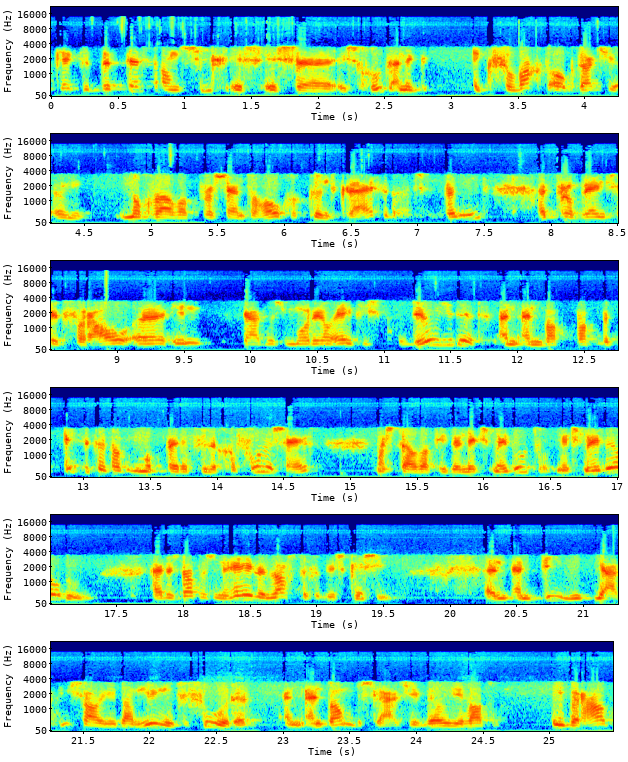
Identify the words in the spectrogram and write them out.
kijk, de, de test aan zich is, is, eh, is goed. En ik, ik verwacht ook dat je hem nog wel wat procenten hoger kunt krijgen. Dat is het punt niet. Het probleem zit vooral eh, in, ja, dus moreel-ethisch, wil je dit? En, en wat, wat betekent het dat iemand pedofiele gevoelens heeft, maar stel dat hij er niks mee doet of niks mee wil doen? Dus dat is een hele lastige discussie. En, en die, ja, die zou je dan nu moeten voeren. En, en dan besluit je, wil je wat überhaupt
